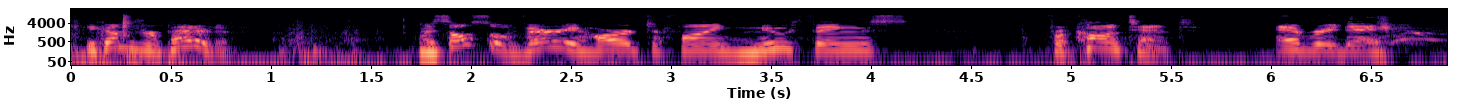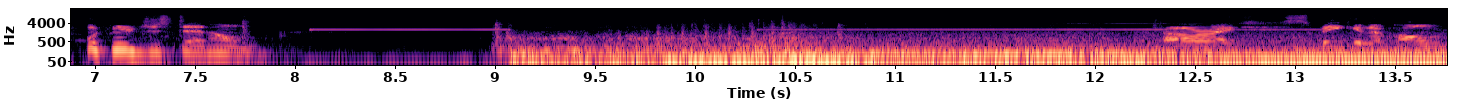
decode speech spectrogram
it becomes repetitive. It's also very hard to find new things for content every day when you're just at home. All right, speaking of home,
